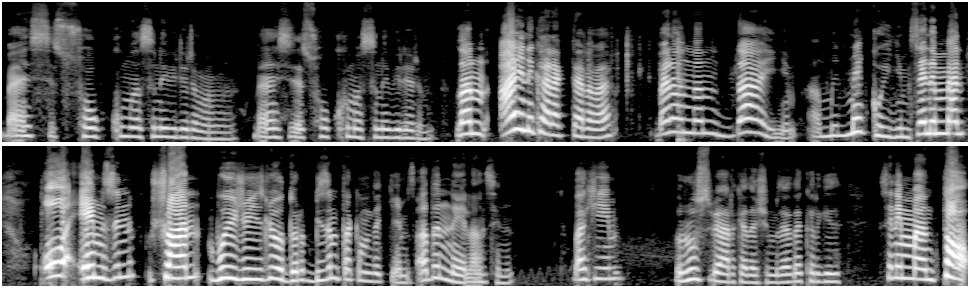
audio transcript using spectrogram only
Ben size sokmasını bilirim ama. Ben size sokmasını bilirim. Lan aynı karakter var. Ben ondan daha iyiyim. Ama ne koyayım senin ben o Emz'in şu an bu videoyu izliyordur. Bizim takımdaki Emz. Adın ne lan senin? Bakayım. Rus bir arkadaşımız ya da Kırgız. Senin ben ta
